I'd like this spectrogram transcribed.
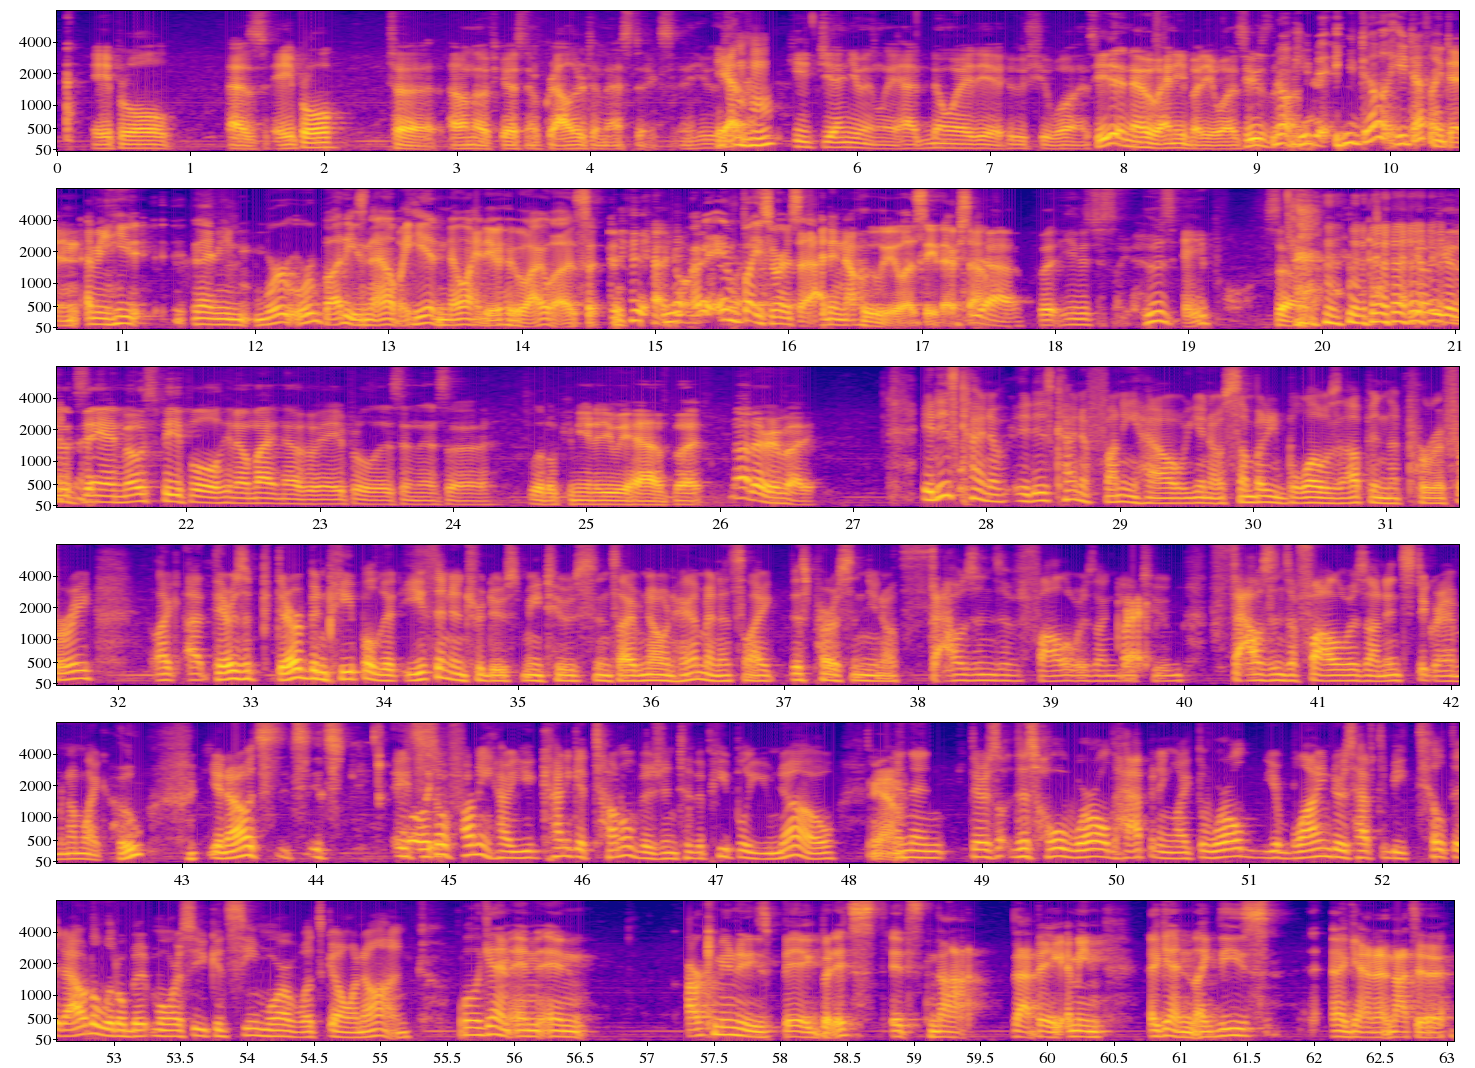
April as April to I don't know if you guys know Growler Domestics, and he was yeah. Mm-hmm. he genuinely had no idea who she was. He didn't know who anybody was. He was no, he he, de- he definitely didn't. I mean, he I mean we're we're buddies now, but he had no idea who I was, yeah, you know, and vice versa. I didn't know who he was either. So yeah, but he was just like, "Who's April?" So you know, you guys are saying most people you know might know who April is in this uh, little community we have, but not everybody it is kind of it is kind of funny how you know somebody blows up in the periphery like uh, there's a there have been people that Ethan introduced me to since I've known him, and it's like this person, you know, thousands of followers on YouTube, right. thousands of followers on Instagram, and I'm like, who? You know, it's it's it's it's well, so funny how you kind of get tunnel vision to the people you know, yeah. and then there's this whole world happening. Like the world, your blinders have to be tilted out a little bit more so you can see more of what's going on. Well, again, and and our community is big, but it's it's not that big. I mean, again, like these again, and not to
